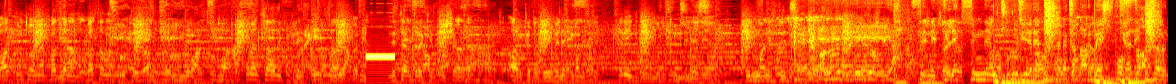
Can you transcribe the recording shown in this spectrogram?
Attım torment bas alanı. Bas alanı ortaya. Bas alanı. Hemen sağdaki pres. En sağdaki bak. Letel Drakes dışarıda. Arkada. Devlet Malisi. Nereye gidiyorsun bunu filmleri ya? Full Malisi düştü. Seni fleximle uçurur yere düşene kadar beş posta atarım.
